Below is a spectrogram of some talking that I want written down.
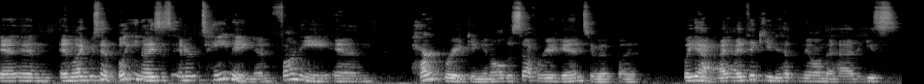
and, and and like we said, Boogie Nights is entertaining and funny and heartbreaking and all this stuff. We're gonna get into it, but but yeah, I, I think you hit the nail on the head. He's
